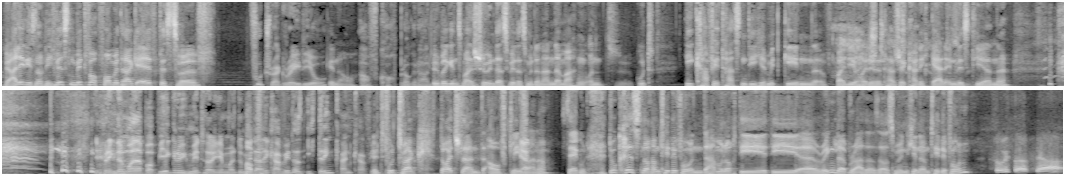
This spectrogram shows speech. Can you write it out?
Für alle, die es noch nicht wissen, Mittwoch Vormittag 11 bis 12. Foodtruck Radio. Genau. Auf Kochblockradio. Übrigens mal schön, dass wir das miteinander machen und gut, die Kaffeetassen, die hier mitgehen, äh, bei dir heute in der Tasche, kann ich gern investieren, ne? Ich bring dir mal ein paar Biergerüche mit. sag ich mal. Du Hopp. mit deiner Kaffeetasse. Ich trinke keinen Kaffee. Mit Foodtruck Deutschland Aufkleber, Ja. ne? Sehr gut. Du Chris, noch am Telefon, da haben wir noch die, die äh, Ringler Brothers aus München am Telefon. So ist das, ja.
